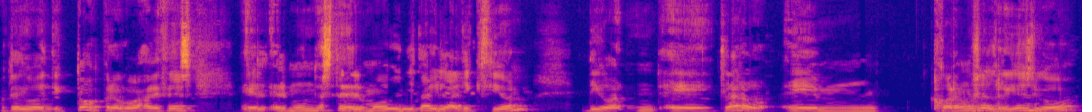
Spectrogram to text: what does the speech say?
no te digo de TikTok, pero a veces el, mundo este del móvil y tal, y la adicción, digo, eh, claro, em, corremos el riesgo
